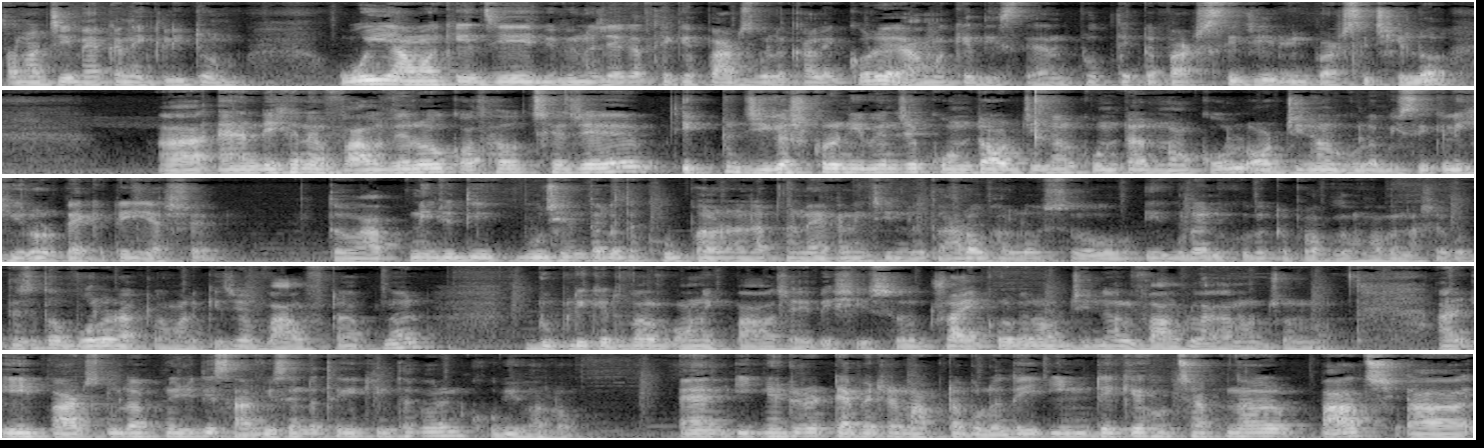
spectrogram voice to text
আমার যে মেকানিক লিটন ওই আমাকে যে বিভিন্ন জায়গা থেকে পার্টসগুলো কালেক্ট করে আমাকে দিছে। প্রত্যেকটা পার্টসই জেনুইন পার্টসই ছিল। অ্যান্ড এখানে ভালভেরও কথা হচ্ছে যে, একটু জিজ্ঞেস করে নেবেন যে কোনটা অরিজিনাল কোনটা নকল। অরিজিনালগুলো বেসিক্যালি হিরোর প্যাকেটেই আসে। তো আপনি যদি বুঝেন তাহলে তো খুব ভালো, নাহলে আপনার মেকানিক চিনলে তো আরও ভালো। সো এগুলো খুব একটা প্রবলেম হবে না, আশা করতেছি। তো বলে রাখলাম আর কি যে ভালভটা আপনার ডুপ্লিকেট ভালভ অনেক পাওয়া যায় বেশি। সো ট্রাই করবেন অরিজিনাল ভালভ লাগানোর জন্য। আর এই পার্টসগুলো আপনি যদি সার্ভিস সেন্টার থেকে কিনতে পারেন, খুবই ভালো। অ্যান্ড ইগনেটরের ট্যাবেটের মাপটা বলে দিই। ইনটেকে হচ্ছে আপনার পাঁচ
